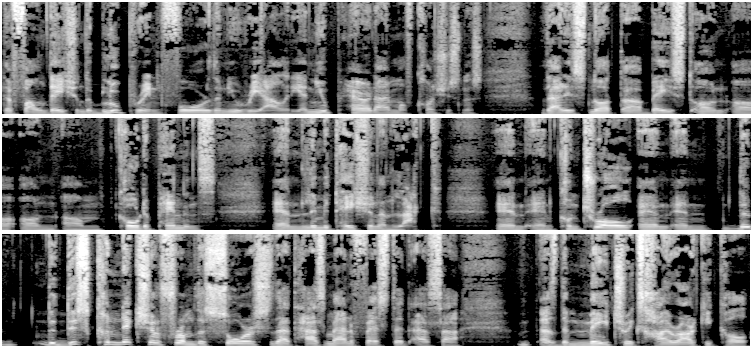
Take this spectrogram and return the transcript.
the foundation, the blueprint for the new reality, a new paradigm of consciousness that is not uh, based on uh, on um, codependence and limitation and lack and and control and and the the disconnection from the source that has manifested as a as the matrix hierarchical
